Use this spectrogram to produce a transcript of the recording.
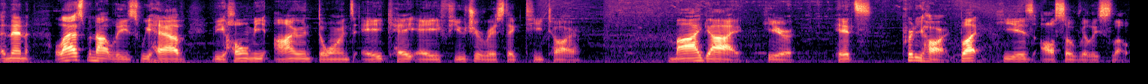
And then last but not least, we have the homie Iron Thorns, aka Futuristic T-Tar. My guy here hits pretty hard, but he is also really slow.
